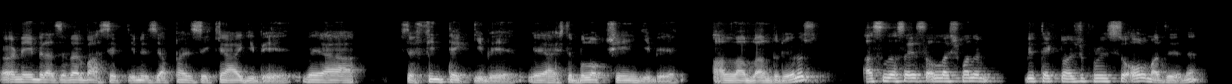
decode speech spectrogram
Örneğin biraz evvel bahsettiğimiz yapay zeka gibi veya işte fintech gibi veya işte blockchain gibi anlamlandırıyoruz. Aslında sayısallaşmanın bir teknoloji projesi olmadığını,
